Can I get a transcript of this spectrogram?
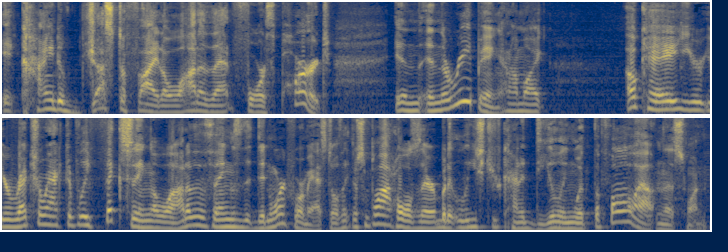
it kind of justified a lot of that fourth part in in the reaping and I'm like okay, you're you're retroactively fixing a lot of the things that didn't work for me. I still think there's some plot holes there, but at least you're kind of dealing with the fallout in this one.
